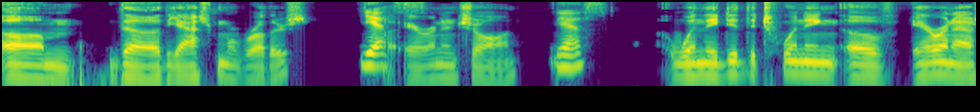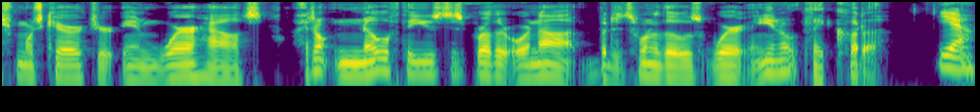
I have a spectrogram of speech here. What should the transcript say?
Um, the the Ashmore brothers, Yes. uh, Aaron and Sean. Yes. when they did the twinning of Aaron Ashmore's character in Warehouse, I don't know if they used his brother or not, but it's one of those where, you know, they coulda. Yeah.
